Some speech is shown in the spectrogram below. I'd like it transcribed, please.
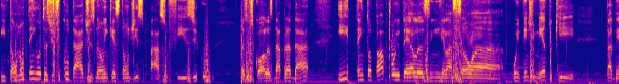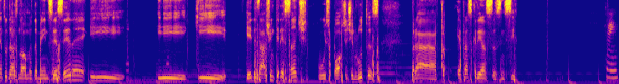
Então não tem outras dificuldades não em questão de espaço físico para as escolas, dá para dar e tem total apoio delas em relação ao entendimento que está dentro das normas da BNCC, né? E, e que eles acham interessante o esporte de lutas para é para as crianças em si. Sim.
